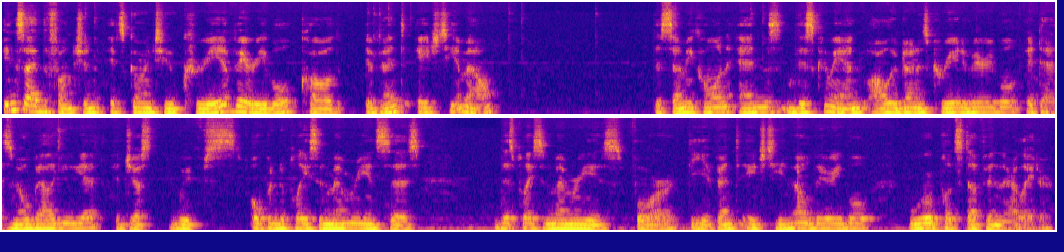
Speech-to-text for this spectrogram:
inside the function, it's going to create a variable called event HTML the semicolon ends this command. All we've done is create a variable. It has no value yet. It just, we've opened a place in memory and says, this place in memory is for the event HTML variable. We'll put stuff in there later.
